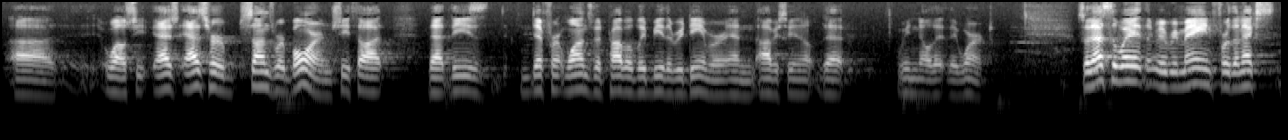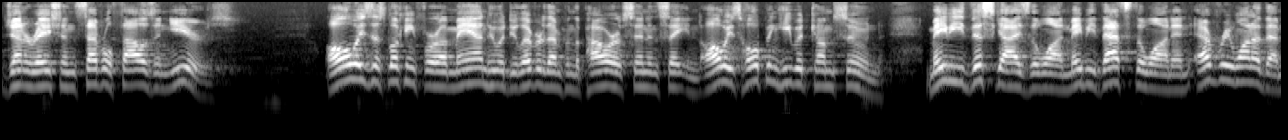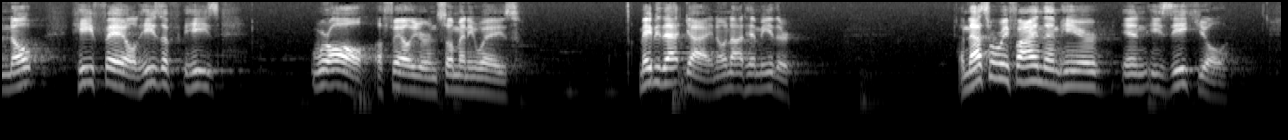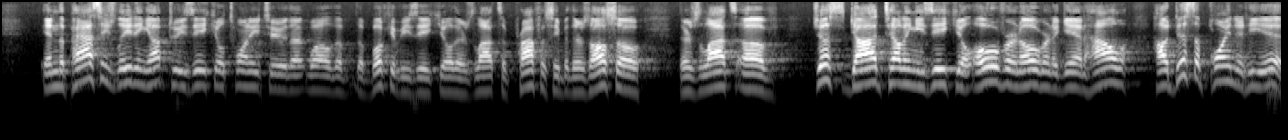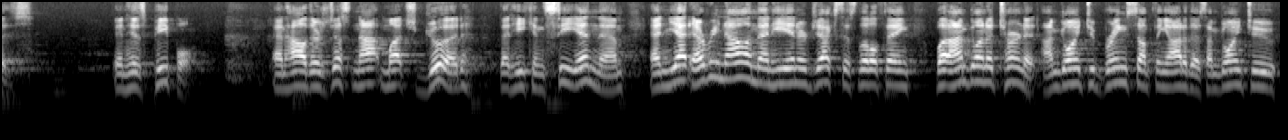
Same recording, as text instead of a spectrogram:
Uh, well, she, as, as her sons were born, she thought that these different ones would probably be the Redeemer, and obviously you know, that we know that they weren't. So that's the way it remained for the next generation, several thousand years. Always just looking for a man who would deliver them from the power of sin and Satan. Always hoping he would come soon. Maybe this guy's the one. Maybe that's the one. And every one of them, nope, he failed. He's a, he's, we're all a failure in so many ways. Maybe that guy. No, not him either. And that's where we find them here in Ezekiel. In the passage leading up to Ezekiel 22, the, well, the, the book of Ezekiel, there's lots of prophecy, but there's also there's lots of just God telling Ezekiel over and over and again how, how disappointed he is in his people and how there's just not much good that he can see in them. And yet, every now and then, he interjects this little thing, but I'm going to turn it. I'm going to bring something out of this. I'm going to,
